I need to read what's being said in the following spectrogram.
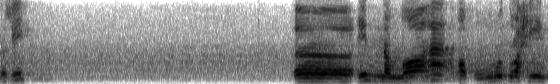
ماشي؟ آه إن الله غفور رحيم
